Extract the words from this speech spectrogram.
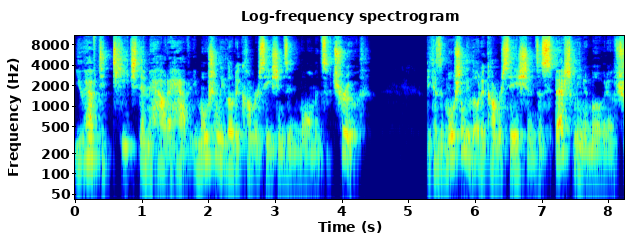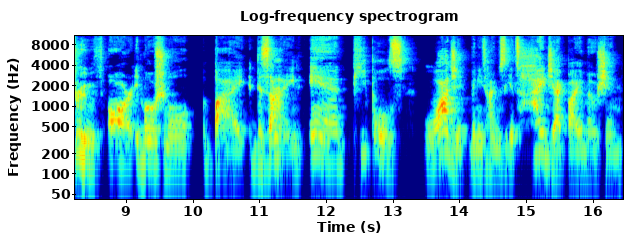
you have to teach them how to have emotionally loaded conversations in moments of truth because emotionally loaded conversations, especially in a moment of truth, are emotional by design, and people's logic many times gets hijacked by emotion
